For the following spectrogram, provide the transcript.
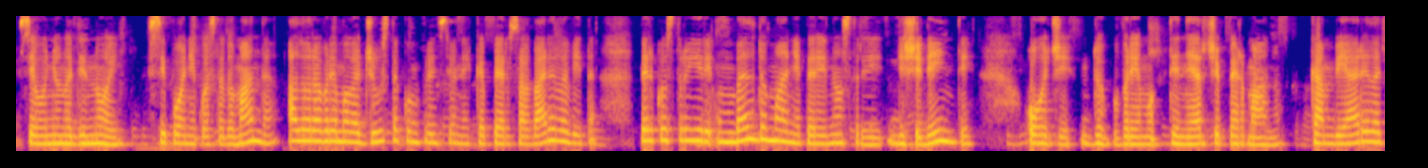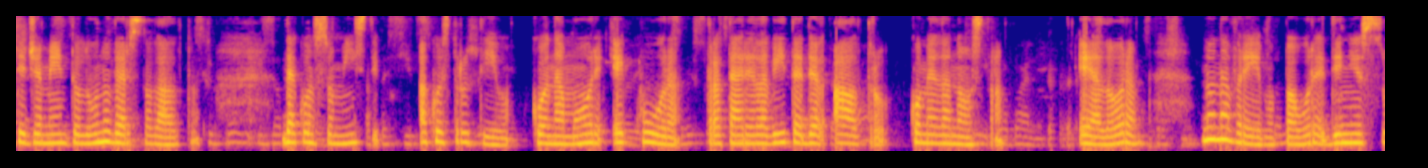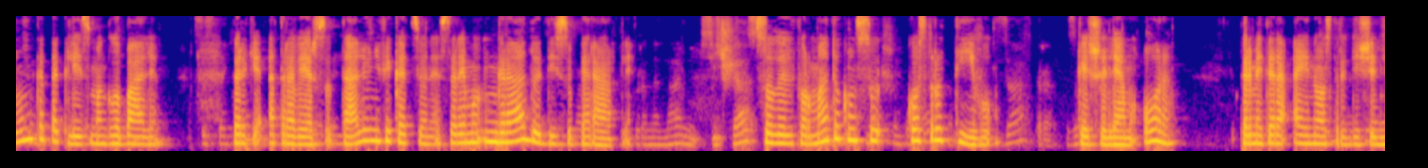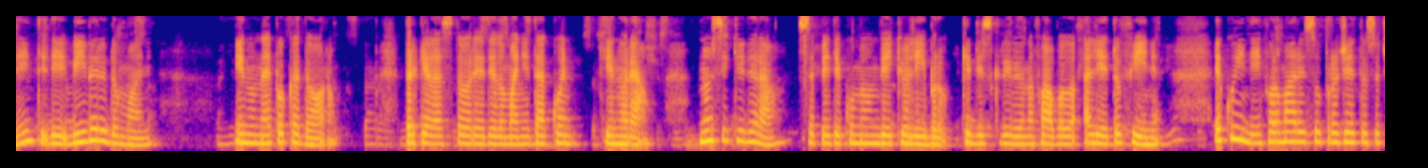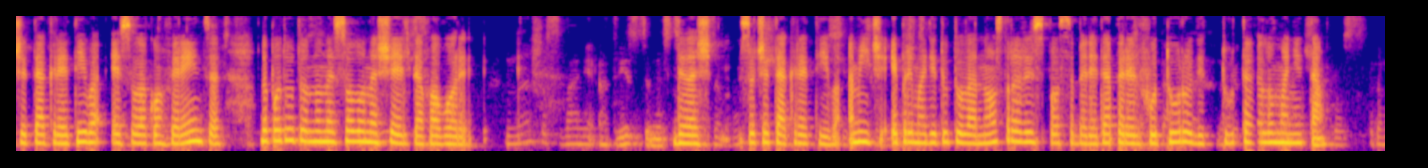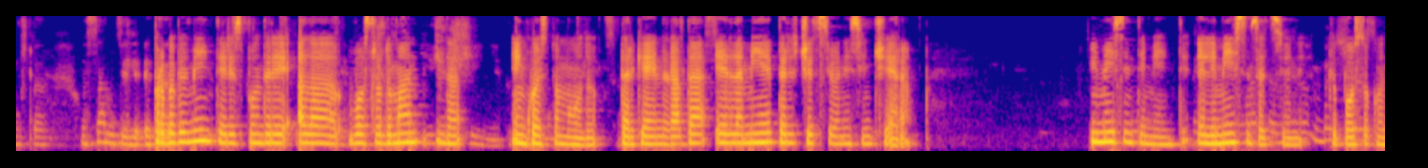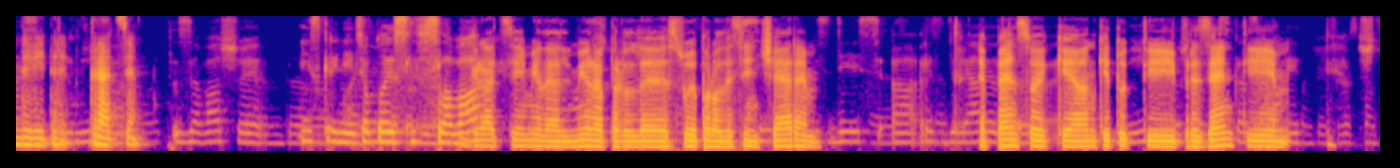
Se ognuno di noi si pone questa domanda, allora avremo la giusta comprensione che per salvare la vita, per costruire un bel domani per i nostri discendenti, oggi dovremo tenerci per mano, cambiare l'atteggiamento l'uno verso l'altro, da consumistico a costruttivo, con amore e cura, trattare la vita dell'altro come la nostra. E allora non avremo paura di nessun cataclisma globale perché attraverso tale unificazione saremo in grado di superarli. Solo il formato costruttivo che scegliamo ora permetterà ai nostri discendenti di vivere domani in un'epoca d'oro, perché la storia dell'umanità continuerà, non si chiuderà, sapete come un vecchio libro che descrive una favola a lieto fine. E quindi informare sul progetto Società Creativa e sulla conferenza, dopo tutto, non è solo una scelta a favore della società creativa. Amici, è prima di tutto la nostra responsabilità per il futuro di tutta l'umanità. Probabilmente risponderei alla vostra domanda in questo modo, perché in realtà è la mia percezione sincera, i miei sentimenti e le mie sensazioni che posso condividere. Grazie. Grazie mille Almira per le sue parole sincere e penso che anche tutti i presenti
